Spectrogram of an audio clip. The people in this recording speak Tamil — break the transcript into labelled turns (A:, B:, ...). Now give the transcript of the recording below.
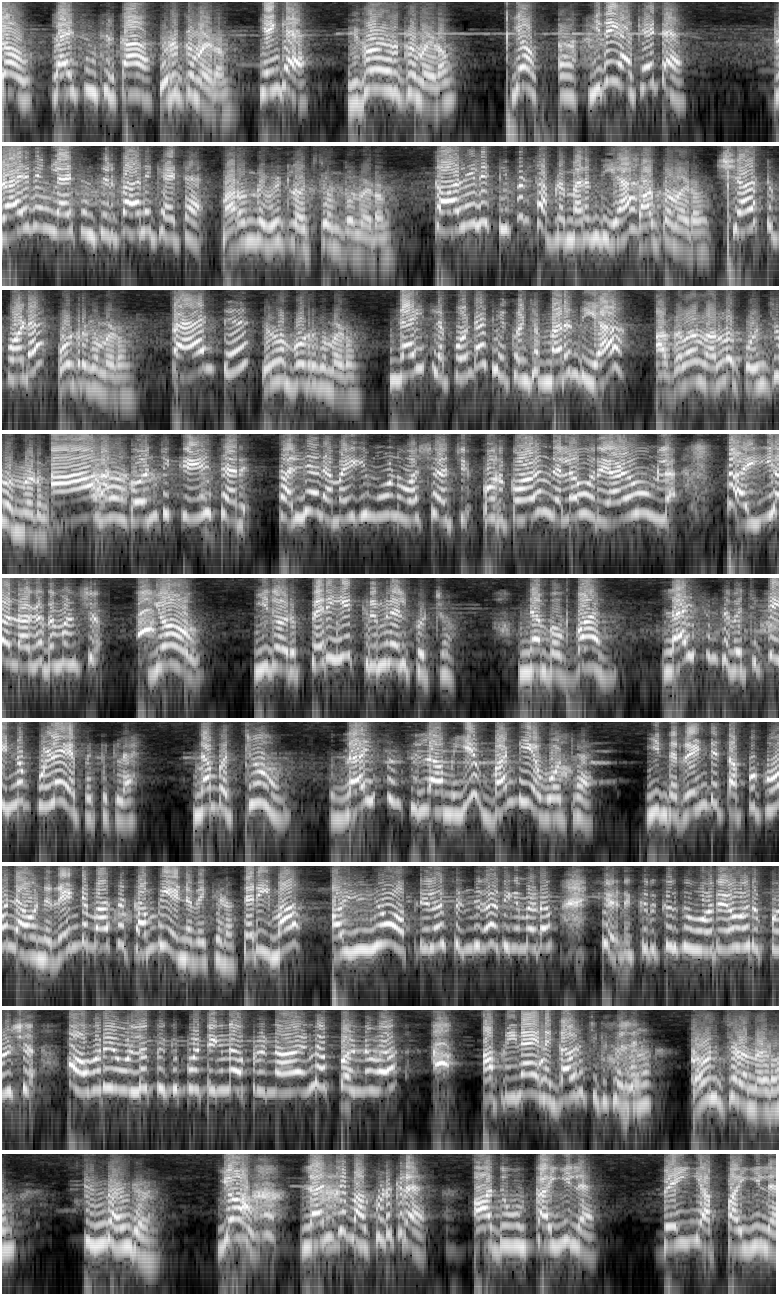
A: யோ லைசென்ஸ் இருக்கா?
B: இருக்கு மேடம்.
A: எங்க?
B: இதோ இருக்கு மேடம்.
A: யோ இதையா கேட்டேன் டிரைவிங் லைசென்ஸ் இருக்கான்னு கேட்டேன்
B: மறந்து வீட்டுல வச்சுட்டு வந்துட்டோம் மேடம்.
A: காலையில டிஃபன் சாப்பிட மறந்தியா?
B: சாப்பிட்டோம் மேடம்.
A: ஷர்ட் போட?
B: போட்டிருக்கேன் மேடம்.
A: பேண்ட்
B: எல்லாம் போட்டிருக்கேன் மேடம்.
A: நைட்ல பொண்டாட்டிய கொஞ்சம் மறந்தியா?
B: அதெல்லாம் நல்லா கொஞ்சம் மேடம்.
A: கொஞ்சம் கிழிச்சாரு கல்யாணம் ஆகி மூணு வருஷம் ஆச்சு. ஒரு குழந்தை இல்ல ஒரு இழவும் இல்ல. கையாலாகாத மனுஷன். யோ இது ஒரு பெரிய கிரிமினல் குற்றம். நம்பர் ஒன் லைசென்ஸ் வச்சுட்டு இன்னும் புள்ளைய பெத்துக்கல. நம்பர் டூ லைசென்ஸ் இல்லாமயே வண்டிய ஓட்டுற. இந்த ரெண்டு தப்புக்கும் நான் உன்னை ரெண்டு மாசம் கம்பி எண்ணெய் வைக்கணும் தெரியுமா? ஐயோ அப்படி எல்லாம் செஞ்சிடாதீங்க மேடம். எனக்கு இருக்கிறது ஒரே ஒரு புருஷன். அவரையும் உள்ள தூக்கி போட்டீங்கன்னா அப்புறம் நான் என்ன பண்ணுவேன்? அப்படின்னா என்ன கவனிச்சுக்க சொல்லு.
B: கவனிச்சிடறேன் மேடம். இந்தாங்க.
A: யோ லஞ்சமா குடுக்குற? அது உன் கையில. வெய்ய பையில.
